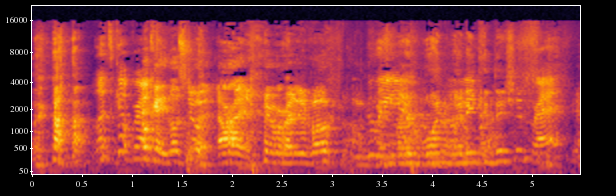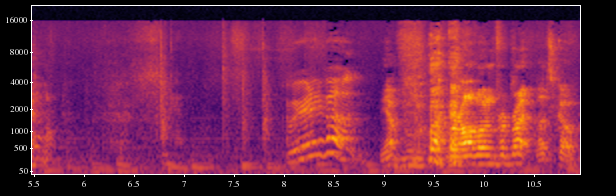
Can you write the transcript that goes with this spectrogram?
Let's kill Brett. Okay, let's do it. All right, we're ready to vote. I'm Who are you? Your one winning condition? Brett. Yeah. Are we ready to vote? Yep, we're all voting for Brett. Let's go.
